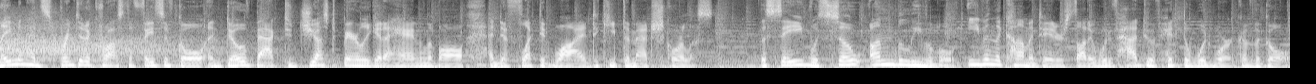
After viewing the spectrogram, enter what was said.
Lehmann had sprinted across the face of goal and dove back to just barely get a hand on the ball and deflect it wide to keep the match scoreless. The save was so unbelievable, even the commentators thought it would have had to have hit the woodwork of the goal.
